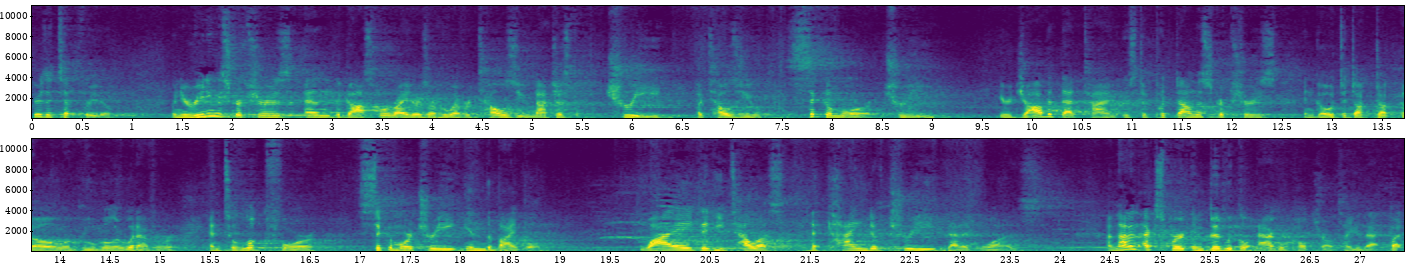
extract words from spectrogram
Here's a tip for you. When you're reading the scriptures and the gospel writers or whoever tells you not just tree, but tells you sycamore tree, your job at that time is to put down the scriptures and go to DuckDuckGo or Google or whatever and to look for sycamore tree in the Bible. Why did he tell us the kind of tree that it was? I'm not an expert in biblical agriculture, I'll tell you that, but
